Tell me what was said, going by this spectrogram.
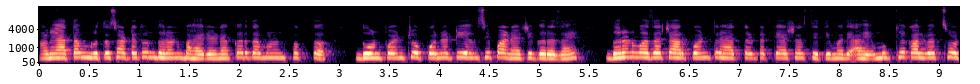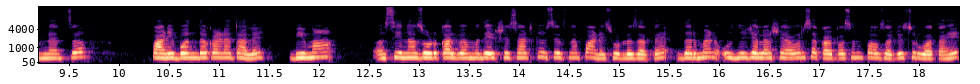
आणि आता मृत साठ्यातून धरण बाहेर येण्याकरता म्हणून फक्त दोन पॉईंट चोपन्न टी एम सी पाण्याची गरज आहे. धरण वजा चार पॉईंट त्र्याहत्तर टक्के अशा स्थितीमध्ये आहे. मुख्य कालव्यात सोडण्याचं पाणी बंद करण्यात आलं आहे भीमा अ, सीनाजोड कालव्यामध्ये एकशे साठ क्युसेक्सनं पाणी सोडलं जात आहे दरम्यान उजनी जलाशयावर सकाळपासून पावसाची सुरुवात आहे.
